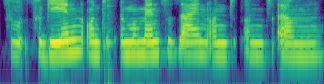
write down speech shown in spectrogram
zu, zu gehen und im Moment zu sein und, und ähm,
